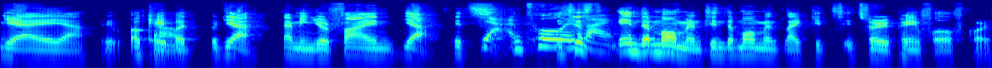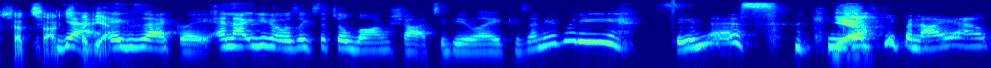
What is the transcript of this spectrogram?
Yeah, yeah, yeah. Okay, so, but but yeah, I mean, you're fine. Yeah, it's yeah, I'm totally just fine. In the moment, in the moment, like it's it's very painful, of course. That sucks. Yeah, yeah. exactly. And I, you know, it was like such a long shot to be like, has anybody seen this? Can you yeah. guys keep an eye out?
